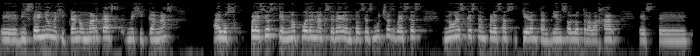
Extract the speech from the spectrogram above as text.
eh, diseño mexicano, marcas mexicanas a los precios que no pueden acceder. Entonces, muchas veces no es que estas empresas quieran también solo trabajar este,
